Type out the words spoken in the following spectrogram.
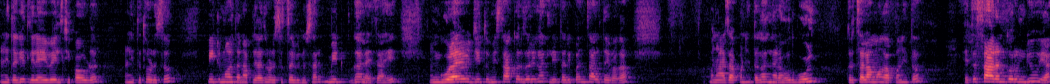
आणि इथं घेतलेले आहे वेलची पावडर आणि इथं थोडंसं पीठ मळताना आपल्याला थोडंसं चवीनुसार मीठ घालायचं आहे. आणि गुळाऐवजी तुम्ही साखर जरी घातली तरी पण चालतंय बघा. पण आज आपण इथं घालणार आहोत गूळ. तर चला मग आपण इथं ह्याचं सारण करून घेऊया.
